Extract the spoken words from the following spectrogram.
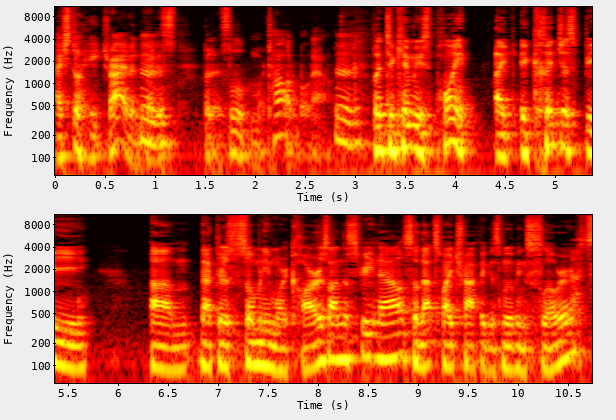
I still hate driving, Hmm. but it's but it's a little more tolerable now. But to Kimmy's point, like it could just be um, that there's so many more cars on the street now, so that's why traffic is moving slower. It's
